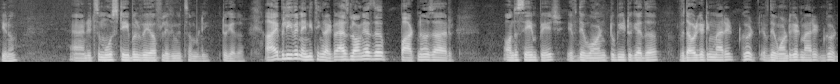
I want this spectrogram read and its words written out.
you know, and it's the most stable way of living with somebody together. I believe in anything, right? As long as the partners are on the same page, if they want to be together without getting married, good. If they want to get married, good.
